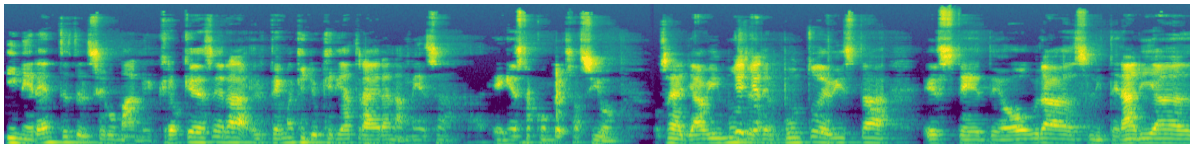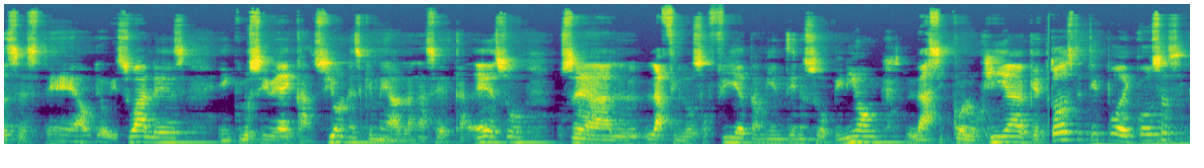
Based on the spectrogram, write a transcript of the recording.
inherentes del ser humano. Y creo que ese era el tema que yo quería traer a la mesa en esta conversación. O sea, ya vimos desde el punto de vista este, de obras literarias, este, audiovisuales, inclusive hay canciones que me hablan acerca de eso, o sea, la filosofía también tiene su opinión, la psicología, que todo este tipo de cosas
